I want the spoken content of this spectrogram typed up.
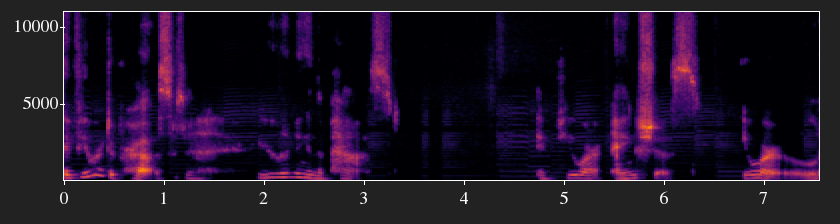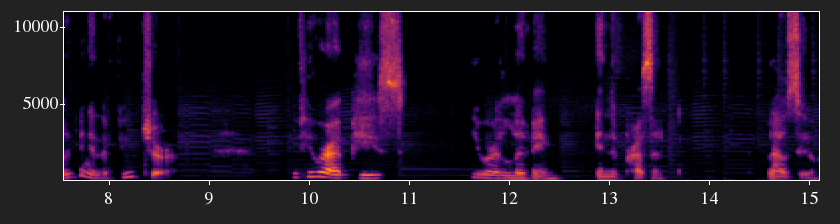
If you are depressed, you're living in the past. If you are anxious, you are living in the future. If you are at peace, you are living in the present. Lao Tzu.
